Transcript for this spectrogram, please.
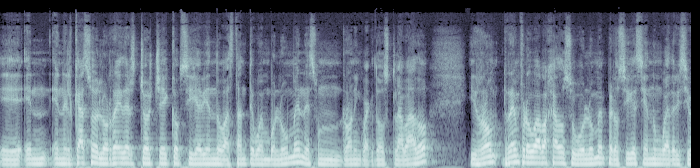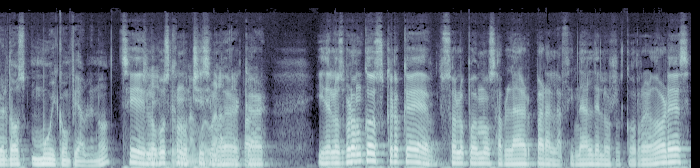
Eh, en, en el caso de los Raiders, George Jacobs sigue habiendo bastante buen volumen. Es un running back 2 clavado. Y Ron- Renfro ha bajado su volumen, pero sigue siendo un wide receiver 2 muy confiable, ¿no? Sí, lo busca muchísimo Derek. Carr. Y de los Broncos creo que solo podemos hablar para la final de los corredores.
